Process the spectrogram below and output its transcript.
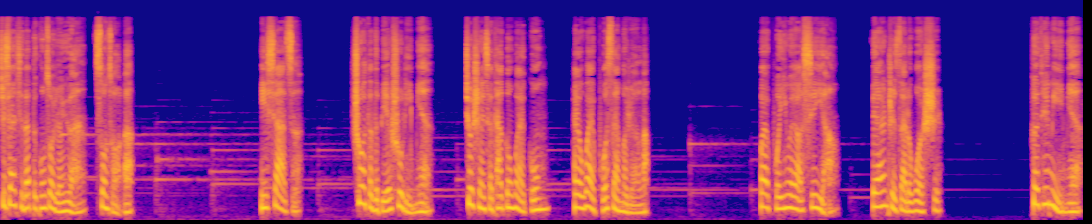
就将其他的工作人员送走了。一下子，硕大的别墅里面就剩下他跟外公还有外婆三个人了。外婆因为要吸氧，被安置在了卧室。客厅里面，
